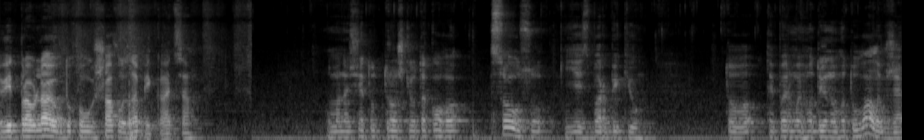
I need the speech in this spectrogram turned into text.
відправляю в духову шафу запікатися. У мене ще тут трошки такого соусу є барбекю. То тепер ми годину готували вже.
